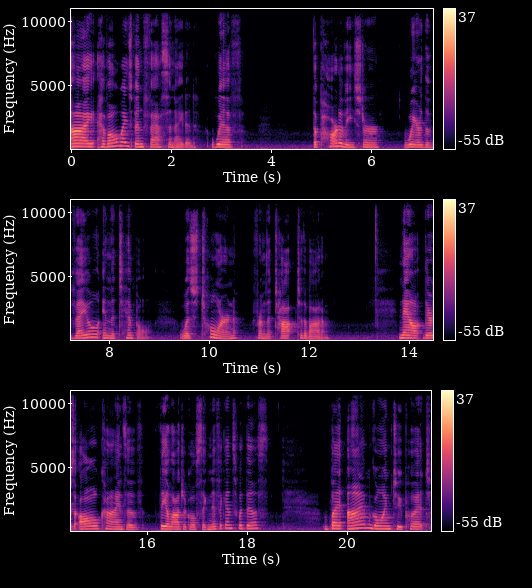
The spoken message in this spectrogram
I have always been fascinated with the part of Easter where the veil in the temple was torn from the top to the bottom. Now, there's all kinds of theological significance with this, but I'm going to put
